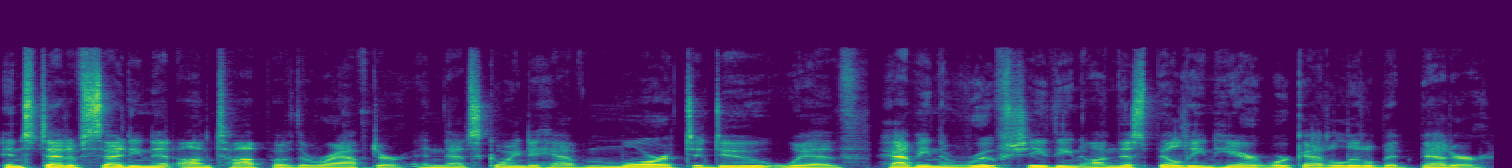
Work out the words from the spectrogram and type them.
instead of setting it on top of the rafter. And that's going to have more to do with having the roof sheathing on this building here work out a little bit better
